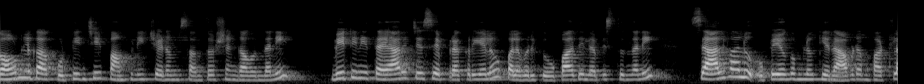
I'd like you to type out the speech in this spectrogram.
గౌన్లుగా కుట్టించి పంపిణీ చేయడం సంతోషంగా ఉందని వీటిని తయారు చేసే ప్రక్రియలో పలువురికి ఉపాధి లభిస్తుందని శాల్వాలు ఉపయోగంలోకి రావడం పట్ల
